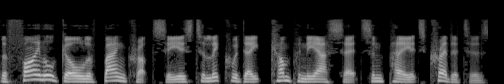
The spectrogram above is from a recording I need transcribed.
The final goal of bankruptcy is to liquidate company assets and pay its creditors.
